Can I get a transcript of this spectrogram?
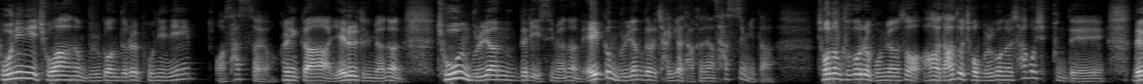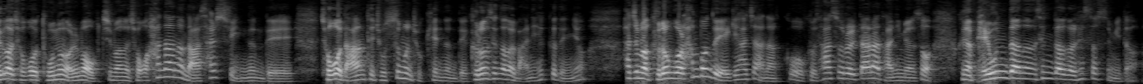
본인이 좋아하는 물건들을 본인이 어, 샀어요. 그러니까 예를 들면은 좋은 물량들이 있으면은 A급 물량들을 자기가 다 그냥 샀습니다. 저는 그거를 보면서 아 나도 저 물건을 사고 싶은데 내가 저거 돈은 얼마 없지만 저거 하나는 나 살 수 있는데 저거 나한테 줬으면 좋겠는데 그런 생각을 많이 했거든요. 하지만 그런 걸 한 번도 얘기하지 않았고 그 사수를 따라다니면서 그냥 배운다는 생각을 했었습니다.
